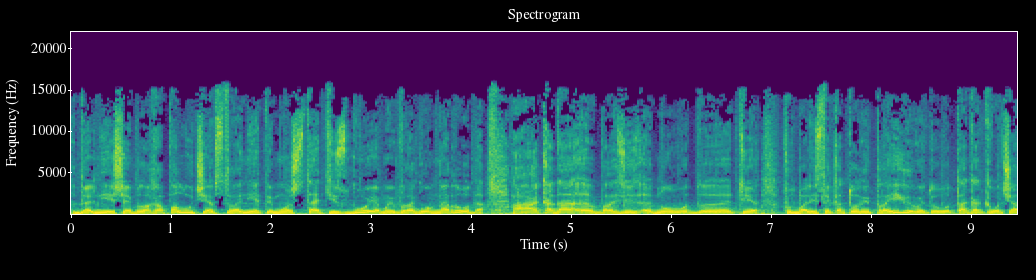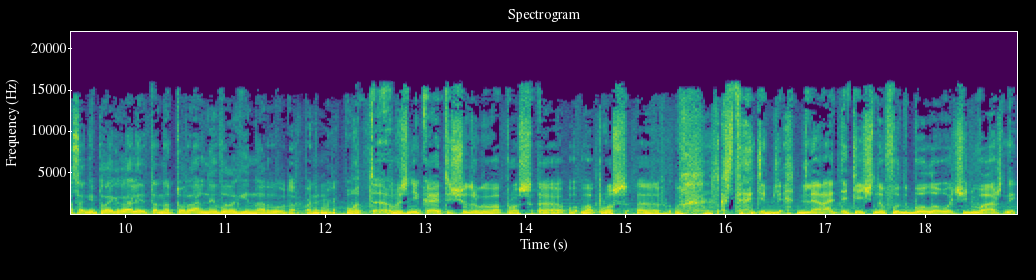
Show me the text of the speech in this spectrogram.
дальнейшее благополучие в стране. Ты можешь стать изгоем и врагом народа. А когда э, Бразиль, э, ну вот те футболисты, которые проигрывают, вот так как вот сейчас они проиграли, это натуральные враги народа, понимаете? Вот возникает еще другой вопрос. Вопрос, кстати, для, для отечественного футбола очень важный.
